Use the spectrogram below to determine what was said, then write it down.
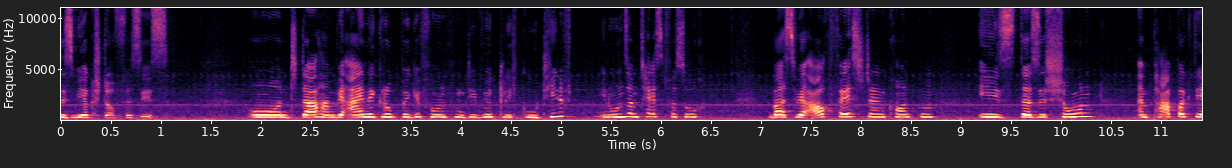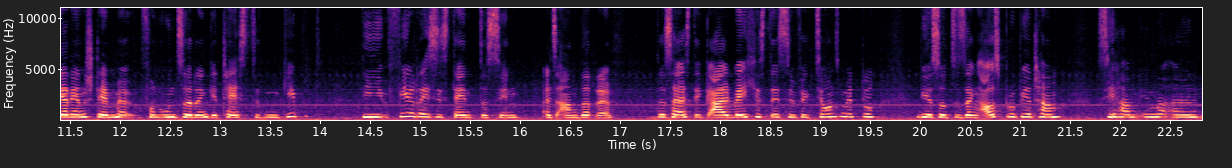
des Wirkstoffes ist. Und da haben wir eine Gruppe gefunden, die wirklich gut hilft in unserem Testversuch. Was wir auch feststellen konnten, ist, dass es schon ein paar Bakterienstämme von unseren getesteten gibt, die viel resistenter sind als andere. Das heißt, egal welches Desinfektionsmittel wir sozusagen ausprobiert haben, sie haben immer ein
